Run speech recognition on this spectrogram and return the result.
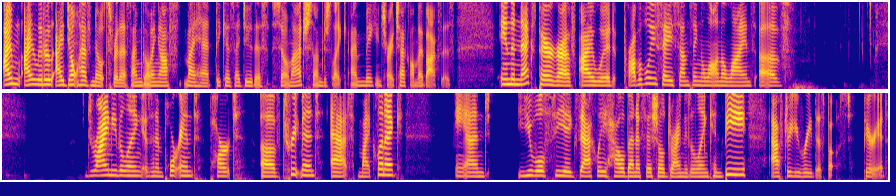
I'm I literally I don't have notes for this. I'm going off my head because I do this so much. So I'm just like I'm making sure I check all my boxes. In the next paragraph, I would probably say something along the lines of dry needling is an important part of treatment at my clinic, and you will see exactly how beneficial dry needling can be after you read this post, period.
